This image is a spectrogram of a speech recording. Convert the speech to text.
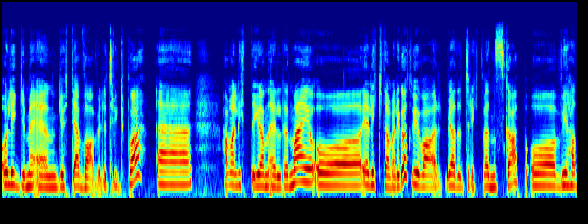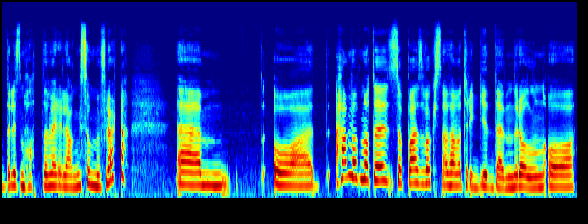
å ligge med en gutt jeg var veldig trygg på. Eh, han var litt eldre enn meg, og jeg likte han veldig godt. Vi, var, vi hadde et trygt vennskap, og vi hadde liksom hatt en veldig lang sommerflørt. Um, og han var på en måte såpass voksen at han var trygg i den rollen og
